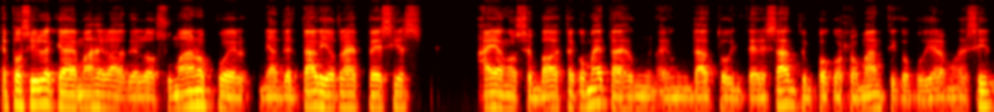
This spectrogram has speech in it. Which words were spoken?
es posible que además de, de los humanos, pues neandertal y otras especies hayan observado este cometa. Es un, es un dato interesante, un poco romántico, pudiéramos decir.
